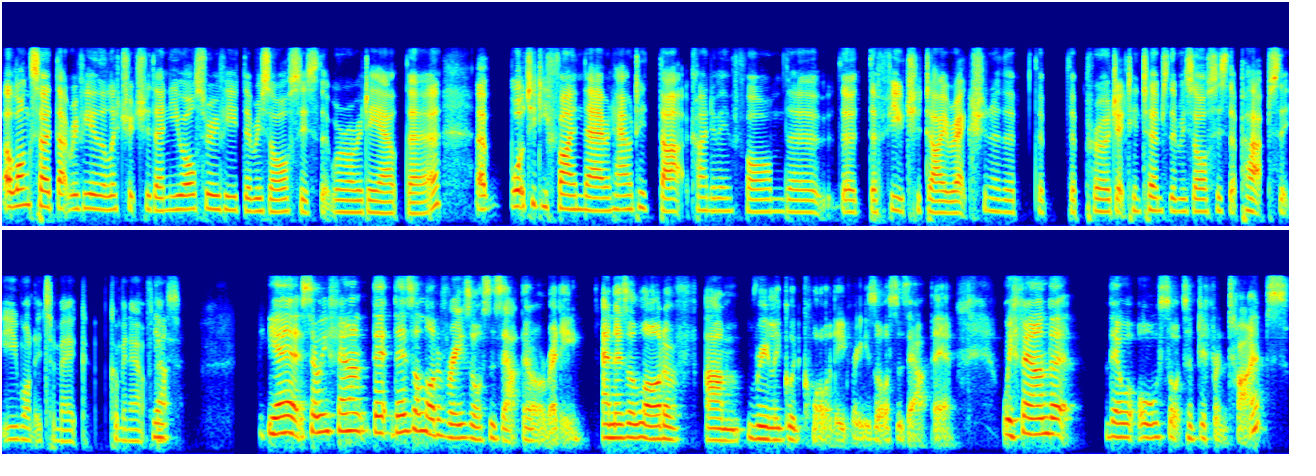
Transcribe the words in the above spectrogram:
Alongside that review of the literature then you also reviewed the resources that were already out there. Uh, what did you find there and how did that kind of inform the the, the future direction of the, the the project in terms of the resources that perhaps that you wanted to make coming out of yeah. this Yeah, so we found that there's a lot of resources out there already, and there's a lot of um, really good quality resources out there. We found that there were all sorts of different types.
